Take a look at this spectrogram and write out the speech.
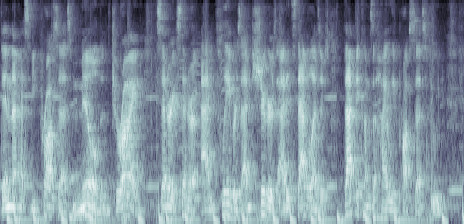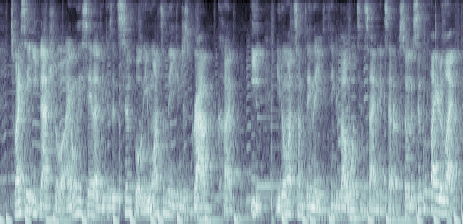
Then that has to be processed, milled, dried, etc., etc. Added flavors, added sugars, added stabilizers. That becomes a highly processed food. So when I say eat natural, I only say that because it's simple. You want something you can just grab, cut, eat. You don't want something that you have to think about what's inside and etc. So to simplify your life,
